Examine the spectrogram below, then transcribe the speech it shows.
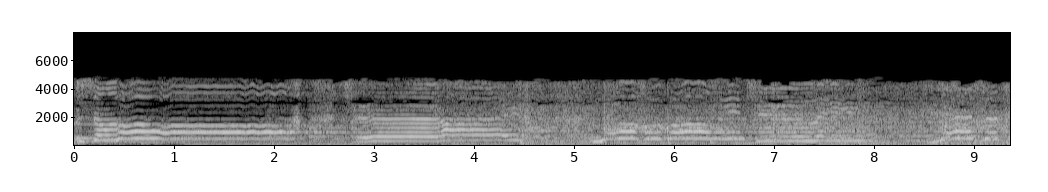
刺伤了我。却爱，模糊光阴距离，连时间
